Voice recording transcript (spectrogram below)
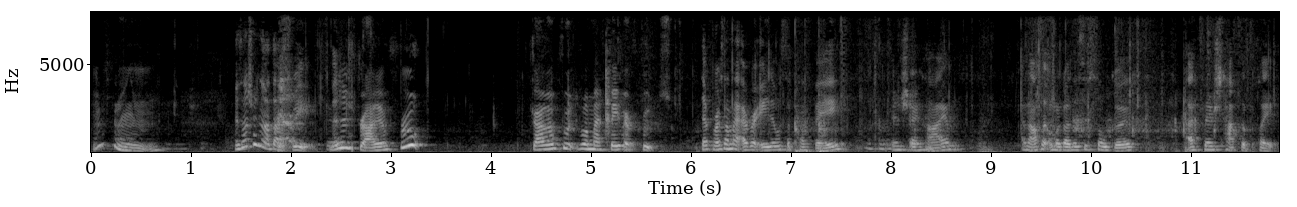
Mmm. It's actually not that sweet. This is dragon fruit. Dragon fruit is one of my favorite fruits. The first time I ever ate it was a buffet in Shanghai. And I was like, oh my god, this is so good. I finished half the plate.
